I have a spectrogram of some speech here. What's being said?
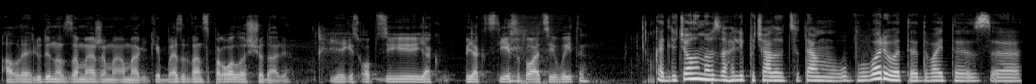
але людина за межами Америки без адвенс парола, що далі? Є якісь опції, як, як з цієї ситуації вийти? Для чого ми взагалі почали цю тему обговорювати? Давайте з.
